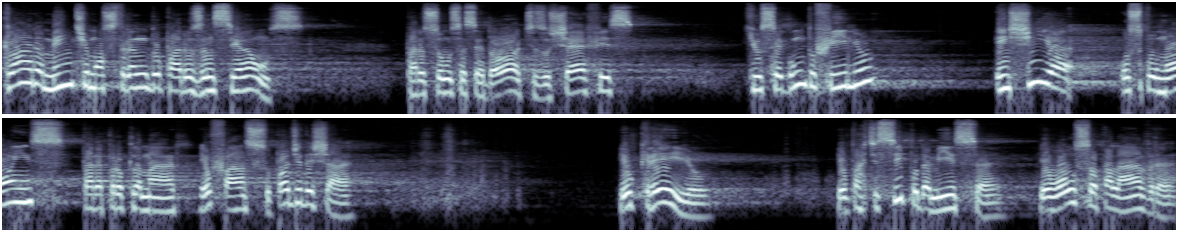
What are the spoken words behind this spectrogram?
claramente mostrando para os anciãos, para os sumos sacerdotes, os chefes, que o segundo filho enchia os pulmões para proclamar: Eu faço, pode deixar. Eu creio, eu participo da missa, eu ouço a palavra,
